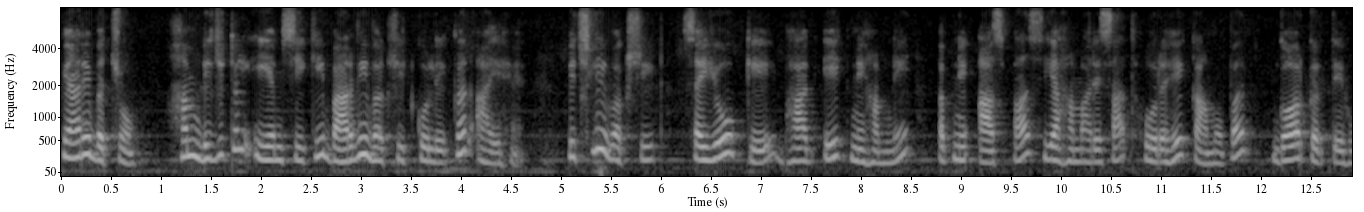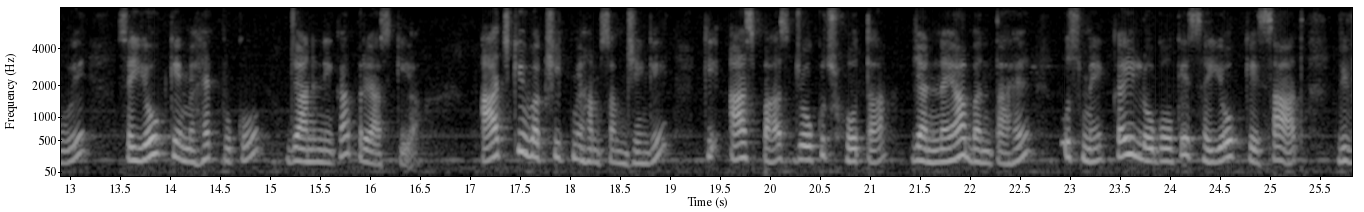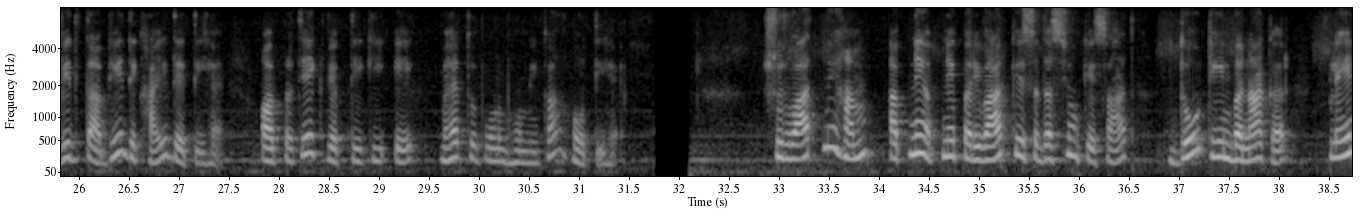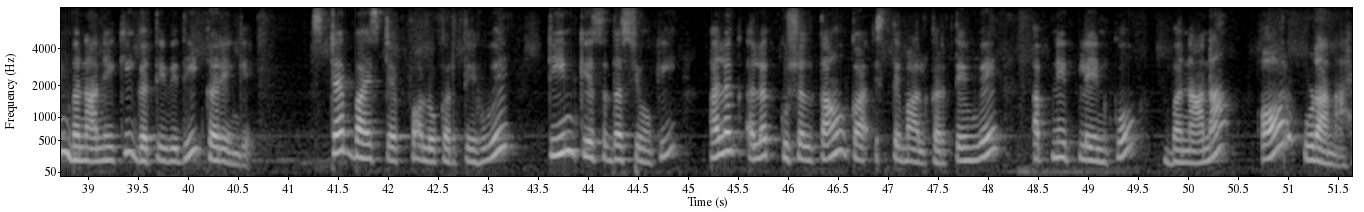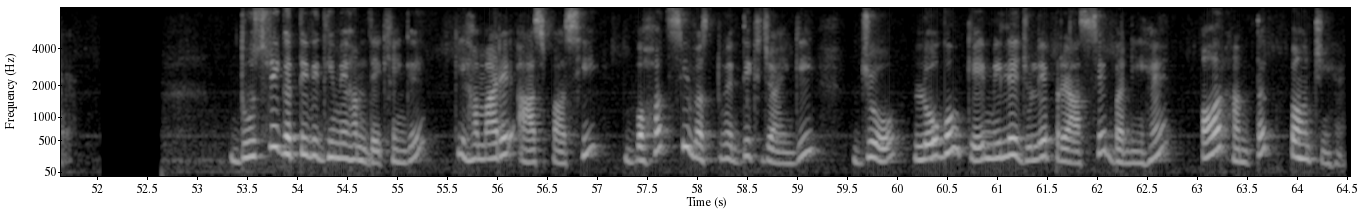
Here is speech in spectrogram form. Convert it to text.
प्यारे बच्चों, हम डिजिटल ईएमसी की बारहवीं वर्कशीट को लेकर आए हैं। पिछली वर्कशीट सहयोग के भाग एक में हमने अपने आसपास या हमारे साथ हो रहे कामों पर गौर करते हुए सहयोग के महत्व को जानने का प्रयास किया। आज की वर्कशीट में हम समझेंगे कि आसपास जो कुछ होता या नया बनता है, उसमें कई लोगों के सहयोग के साथ विविधता भी दिखाई देती है और प्रत्येक व्यक्ति की एक महत्वपूर्ण भूमिका होती है। शुरुआत में हम अपने अपने परिवार के सदस्यों के साथ दो टीम बनाकर प्लेन बनाने की गतिविधि करेंगे। स्टेप बाय स्टेप फॉलो करते हुए टीम के सदस्यों की अलग अलग कुशलताओं का इस्तेमाल करते हुए अपने प्लेन को बनाना और उड़ाना है। दूसरी गतिविधि में हम देखेंगे कि हमारे आसपास ही बहुत सी वस्तुएँ दिख जाएँगी जो लोगों के मिले जुले प्रयास से बनी हैं और हम तक पहुँची हैं।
